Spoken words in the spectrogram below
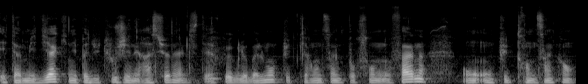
est, un, média qui n'est pas du tout générationnel. C'est-à-dire que globalement, plus de 45% de nos fans ont, plus de 35 ans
